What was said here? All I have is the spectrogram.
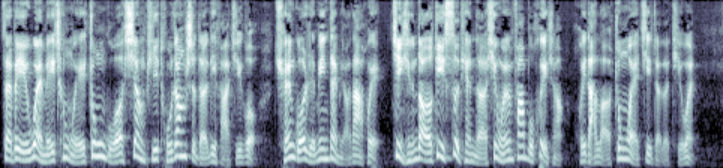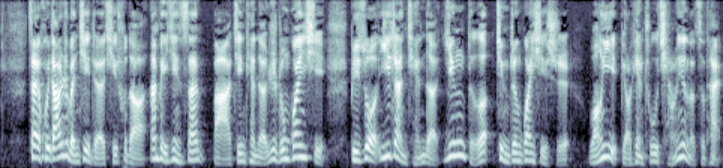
在被外媒称为“中国橡皮图章式的立法机构”全国人民代表大会进行到第四天的新闻发布会上，回答了中外记者的提问。在回答日本记者提出的安倍晋三把今天的日中关系比作一战前的英德竞争关系时，王毅表现出强硬的姿态。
